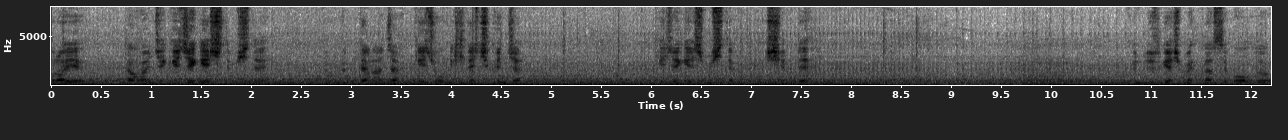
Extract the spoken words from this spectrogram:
Burayı daha önce gece geçtim işte. Gümrükten ancak gece 12'de çıkınca gece geçmiştim. Şimdi gündüz geçmek nasip oldu.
